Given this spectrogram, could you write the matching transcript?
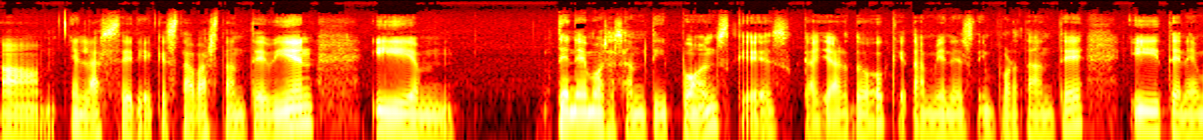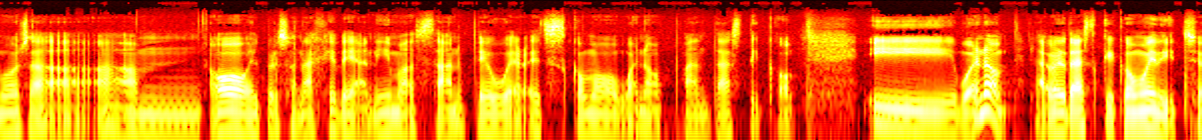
um, en la serie que está bastante bien um, tenemos a Santi Pons, que es Gallardo, que también es importante. Y tenemos a, mm, oh, el personaje de Animal Sun Power. Es como, bueno, fantástico. Y bueno, la verdad es que, como he dicho,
